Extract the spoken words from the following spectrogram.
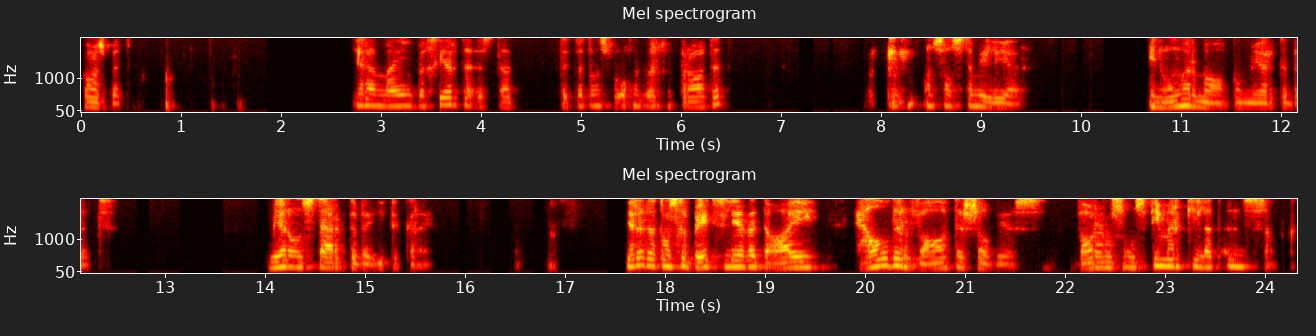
Kom ons bid. Here my begeerte is dat dit wat ons vanoggend oor gepraat het ons sal stimuleer en honger maak om meer te bid. Meer ons sterkte by U te kry. Here dat ons gebedslewe daai helder water sal wees waarin ons ons emmertjie laat insink.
